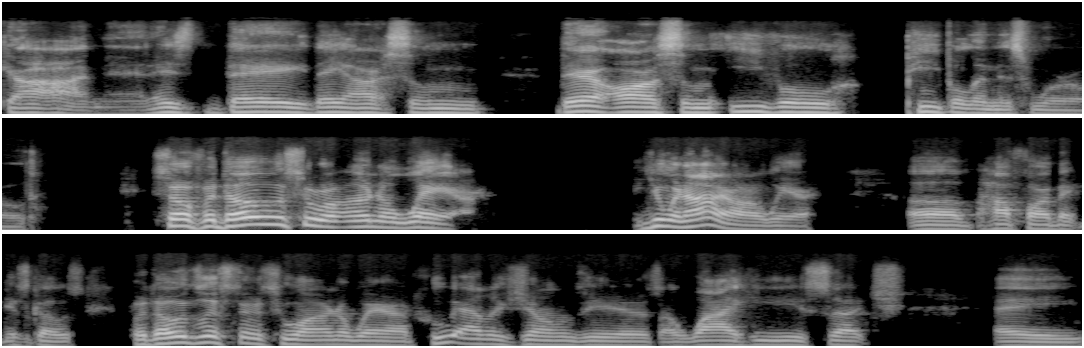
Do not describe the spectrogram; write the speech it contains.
God, man, it's they they are some there are some evil people in this world. So for those who are unaware, you and I are aware of how far back this goes. For those listeners who are unaware of who Alex Jones is or why he is such a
